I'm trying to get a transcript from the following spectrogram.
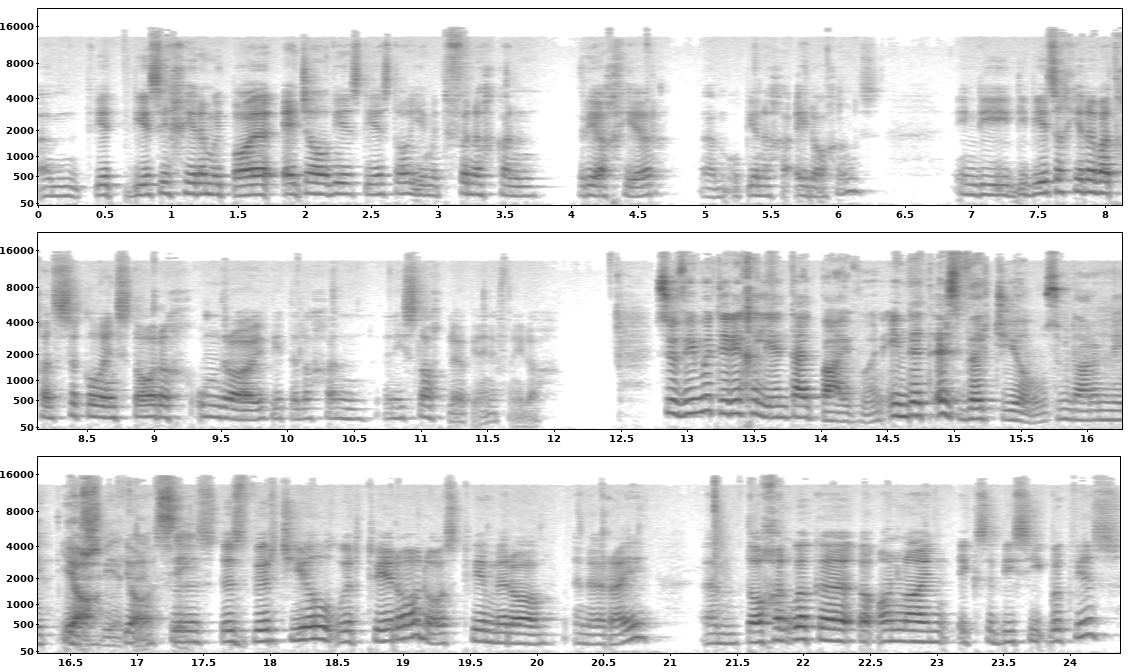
Ehm um, weet besighede moet baie agile wees deesdae, jy moet vinnig kan reageer ehm um, op enige uitdagings. En die die besighede wat gaan sukkel en stadig omdraai, weet hulle gaan in die slag bly op die einde van die dag. So wie moet hierdie geleentheid bywoon? En dit is virtueel, ons moet daarom net ja, eers weet. Ja, so dis dis virtueel oor 2 dae, daar's 2 middae in 'n ry. Ehm um, daar gaan ook 'n online eksibisie ook wees.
